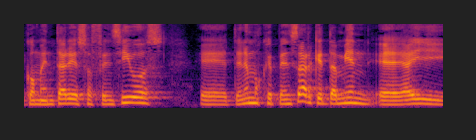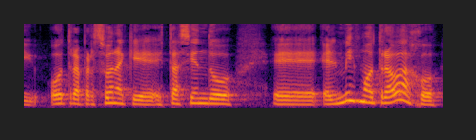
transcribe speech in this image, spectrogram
comentarios ofensivos eh, tenemos que pensar que también eh, hay otra persona que está haciendo eh, el mismo trabajo.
